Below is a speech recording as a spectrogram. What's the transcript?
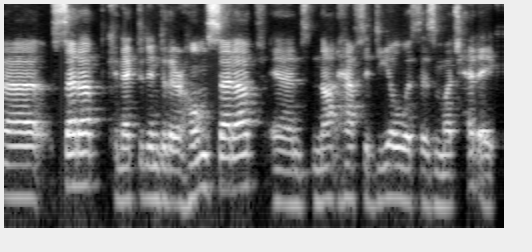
uh, setup, connect it into their home setup, and not have to deal with as much headache.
